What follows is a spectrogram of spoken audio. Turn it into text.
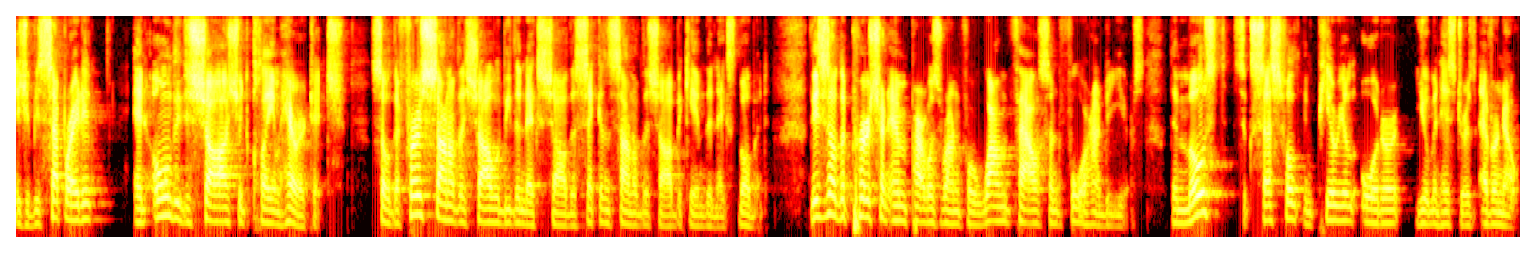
they should be separated, and only the Shah should claim heritage. So the first son of the Shah would be the next Shah. The second son of the Shah became the next Mobid. This is how the Persian Empire was run for 1,400 years. The most successful imperial order human history has ever known.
